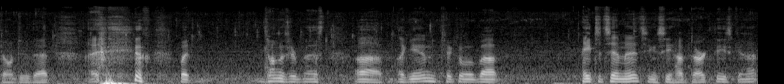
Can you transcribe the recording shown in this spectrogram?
Don't do that. but tongs are best. Uh, again, cook them about 8 to 10 minutes. You can see how dark these got.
